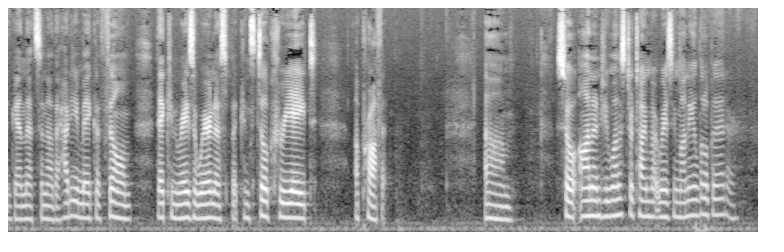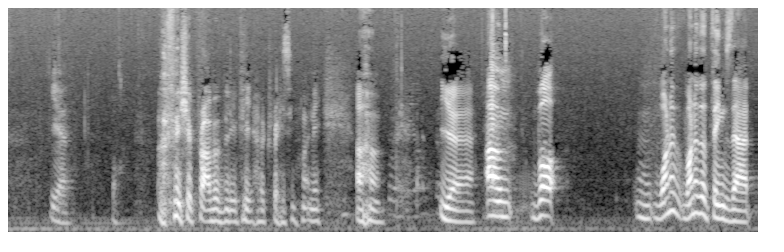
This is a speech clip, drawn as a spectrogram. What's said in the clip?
Again, that's another. How do you make a film that can raise awareness but can still create a profit? Um, so, Anand, do you want to start talking about raising money a little bit? Or? Yeah. Well, we should probably be out raising money. Uh, yeah. Um, well, one of, one of the things that,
